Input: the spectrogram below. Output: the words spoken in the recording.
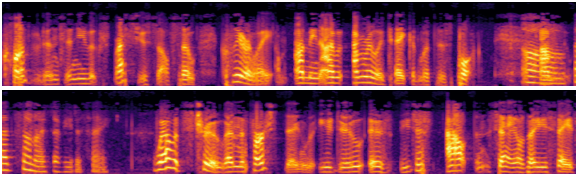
confident and you express yourself so clearly i mean i i'm really taken with this book Oh, Um, that's so nice of you to say. Well, it's true. And the first thing that you do is you just out and say, although you say it's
